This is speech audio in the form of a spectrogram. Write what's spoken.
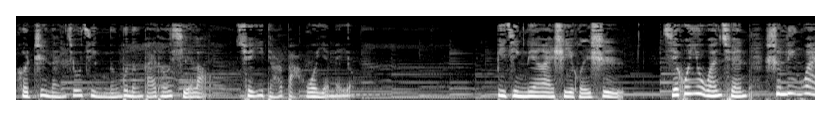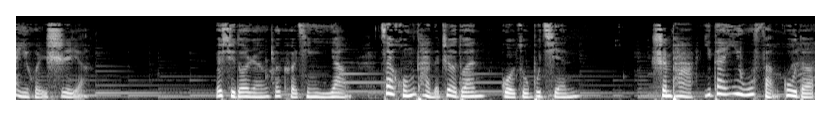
和志南究竟能不能白头偕老，却一点把握也没有。毕竟恋爱是一回事，结婚又完全是另外一回事呀。有许多人和可晴一样，在红毯的这端裹足不前，生怕一旦义无反顾的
